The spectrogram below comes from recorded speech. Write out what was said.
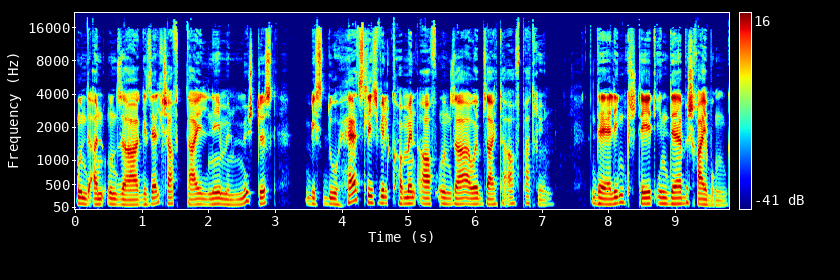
und an unserer Gesellschaft teilnehmen möchtest, bist du herzlich willkommen auf unserer Webseite auf Patreon. Der Link steht in der Beschreibung.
